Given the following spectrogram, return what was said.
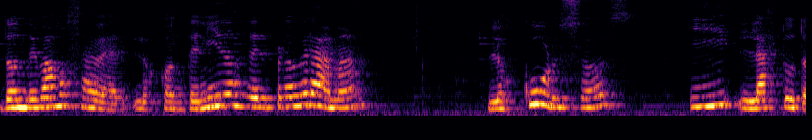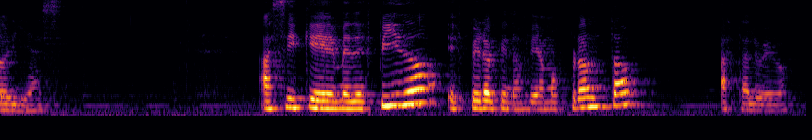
donde vamos a ver los contenidos del programa, los cursos y las tutorías. Así que me despido, espero que nos veamos pronto. Hasta luego.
